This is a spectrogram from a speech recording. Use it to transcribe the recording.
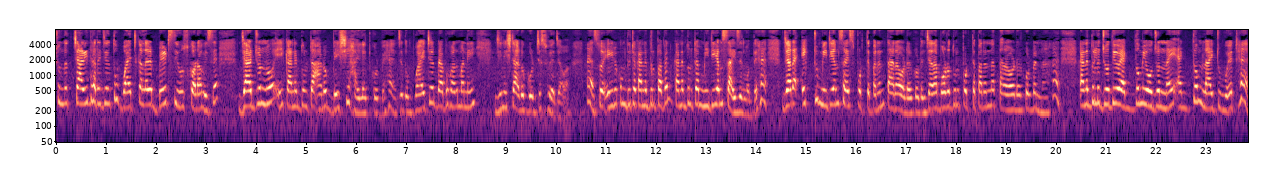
সুন্দর চারিধারে যেহেতু হোয়াইট কালারের বেডস ইউজ করা হয়েছে, যার জন্য এই কানের দুলটা আরও বেশি হাইলাইট করবে হ্যাঁ? যেহেতু হোয়াইটের ব্যবহার মানেই জিনিসটা আরও গর্জেস হয়ে যাওয়া হ্যাঁ? সো এইরকম দুইটা কানের দুল পাবেন। কানের দুলটা মিডিয়াম সাইজের মধ্যে হ্যাঁ? যারা একটু মিডিয়াম সাইজ পড়তে পারেন, তারা অর্ডার করবেন। যারা বড় দুল পড়তে পারেন না, তারা অর্ডার করবেন না হ্যাঁ? কানের দুলে যদিও একদমই ওজন নাই, একদম লাইট ওয়েট হ্যাঁ?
